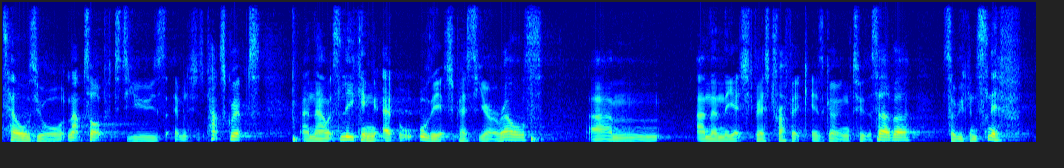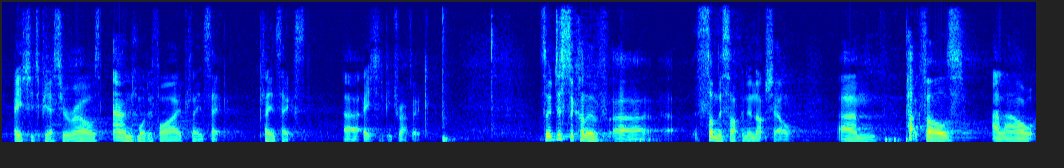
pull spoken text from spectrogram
tells your laptop to use a malicious pack script, and now it's leaking all the HTTPS URLs, um, and then the HTTPS traffic is going to the server, so we can sniff HTTPS URLs and modify plain, plain text uh, HTTP traffic. So just to kind of uh, sum this up in a nutshell, um, pack files allow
